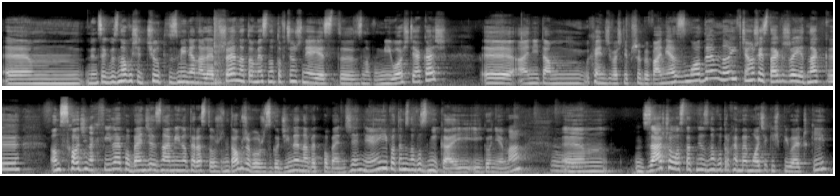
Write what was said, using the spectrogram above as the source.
Em, więc jakby znowu się ciut zmienia na lepsze, natomiast no to wciąż nie jest y, znowu miłość jakaś, ani tam chęć właśnie przebywania z młodym, no i wciąż jest tak, że jednak y, on schodzi na chwilę, pobędzie z nami, no teraz to już dobrze, bo już z godziny nawet pobędzie, nie? I potem znowu znika i, i go nie ma. Em, Zaczął ostatnio znowu trochę memłać jakieś piłeczki,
